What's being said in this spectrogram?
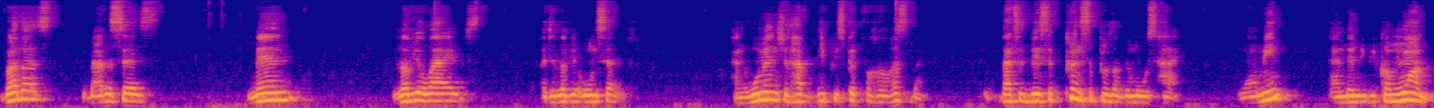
Brothers, the Bible says, men, love your wives as you love your own self. And a woman should have deep respect for her husband. That's the basic principles of the Most High. You know what I mean? And then we become one.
